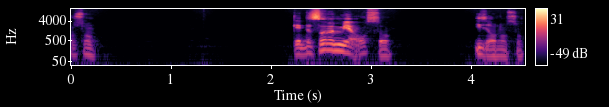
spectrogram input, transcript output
Achso. Ja, das war bei mir auch so. Ist auch noch so.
